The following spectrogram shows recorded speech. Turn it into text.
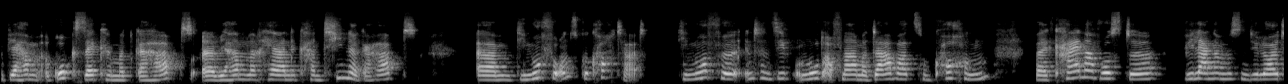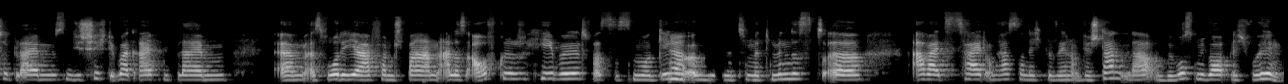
Wir haben Rucksäcke mitgehabt. Äh, wir haben nachher eine Kantine gehabt, ähm, die nur für uns gekocht hat, die nur für Intensiv- und Notaufnahme da war zum Kochen, weil keiner wusste, wie lange müssen die Leute bleiben, müssen die Schicht übergreifend bleiben. Ähm, es wurde ja von Spahn alles aufgehebelt, was es nur ging, ja. irgendwie mit, mit Mindestarbeitszeit äh, und hast du nicht gesehen. Und wir standen da und wir wussten überhaupt nicht, wohin.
